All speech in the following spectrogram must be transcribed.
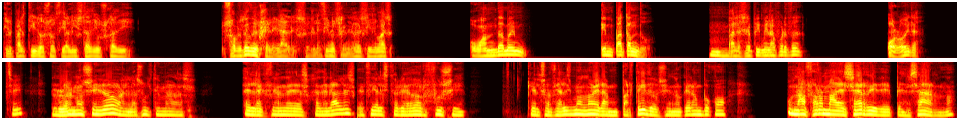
el Partido Socialista de Euskadi, sobre todo en generales, elecciones generales y demás, o andaban empatando para ser primera fuerza, o lo era? Sí, lo hemos sido en las últimas elecciones generales. Decía el historiador Fusi que el socialismo no era un partido, sino que era un poco una forma de ser y de pensar, ¿no?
